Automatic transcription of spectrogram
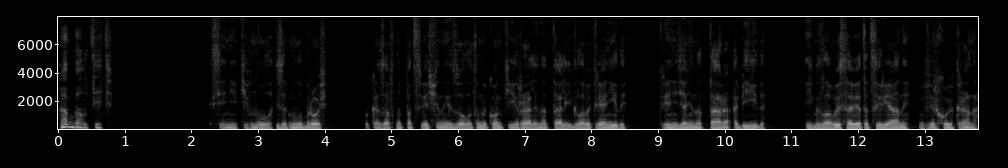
Обалдеть. Ксения кивнула и загнула бровь, показав на подсвеченные золотом иконки Ирали, Натальи, главы Криониды, крионидянина Тара Абиида и главы Совета Цирианы вверху экрана.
